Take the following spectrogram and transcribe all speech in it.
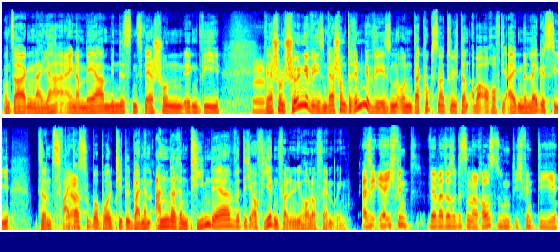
und sagen, na ja, einer mehr mindestens wäre schon irgendwie, mhm. wäre schon schön gewesen, wäre schon drin gewesen. Und da guckst du natürlich dann aber auch auf die eigene Legacy. So ein zweiter ja. Super Bowl-Titel bei einem anderen Team, der wird dich auf jeden Fall in die Hall of Fame bringen. Also ja, ich finde, wenn man da so ein bisschen mal rauszoomt, ich finde die,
